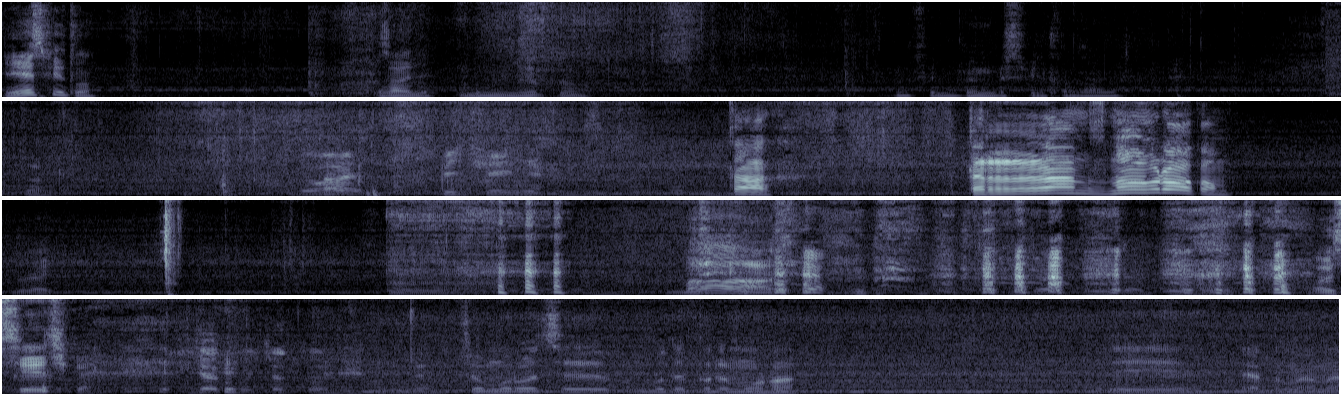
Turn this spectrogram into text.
Є світло? Ззаді. Нету. Ну, це будемо без світла ззаді. Давай, печенье. Так. Таран з Новим роком! Бах! Осечка. Дякую, дякую. В цьому році буде перемога. І я думаю, ми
